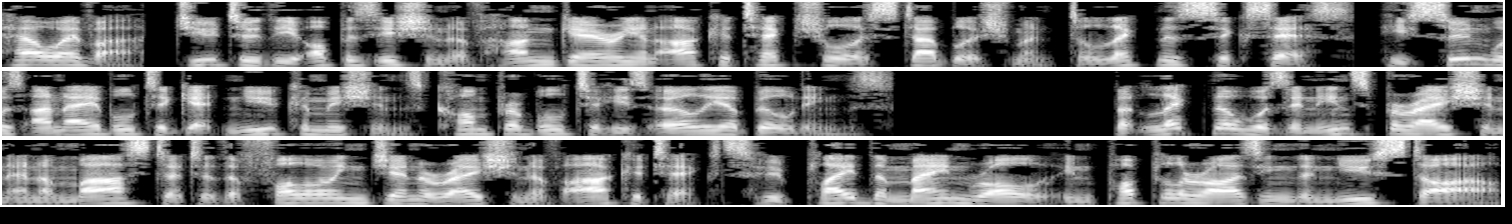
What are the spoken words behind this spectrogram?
However, due to the opposition of Hungarian architectural establishment to Lechner's success, he soon was unable to get new commissions comparable to his earlier buildings. But Lechner was an inspiration and a master to the following generation of architects who played the main role in popularizing the new style.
